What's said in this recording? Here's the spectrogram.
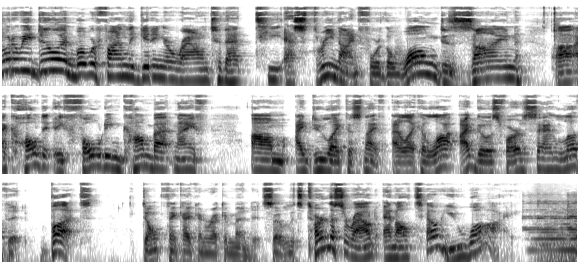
what are we doing? Well, we're finally getting around to that TS394, the Wong design. Uh, I called it a folding combat knife. Um, I do like this knife. I like it a lot. I go as far as to say I love it, but I don't think I can recommend it. So let's turn this around and I'll tell you why.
